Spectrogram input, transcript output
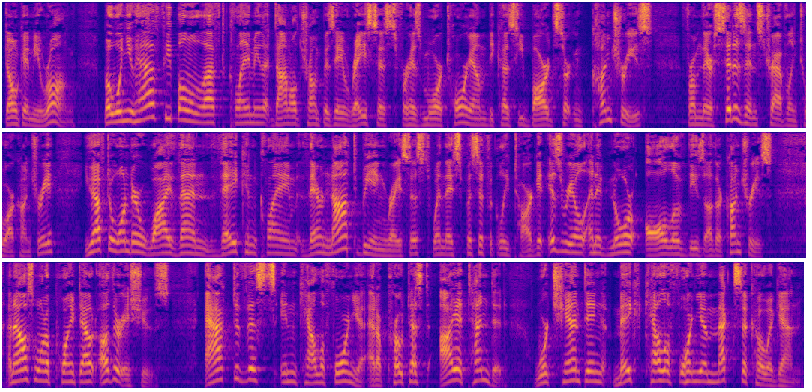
don't get me wrong. But when you have people on the left claiming that Donald Trump is a racist for his moratorium because he barred certain countries from their citizens traveling to our country, you have to wonder why then they can claim they're not being racist when they specifically target Israel and ignore all of these other countries. And I also want to point out other issues. Activists in California at a protest I attended were chanting, Make California Mexico again.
